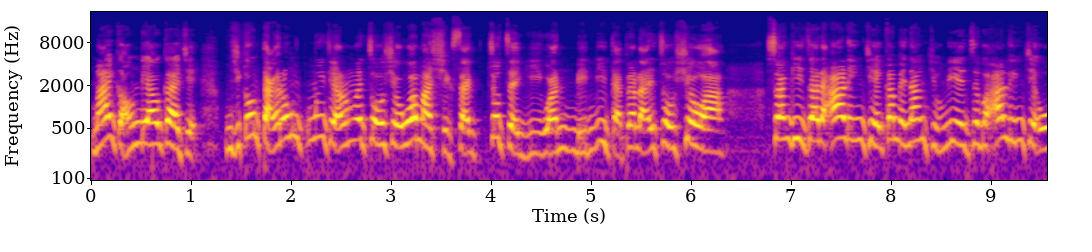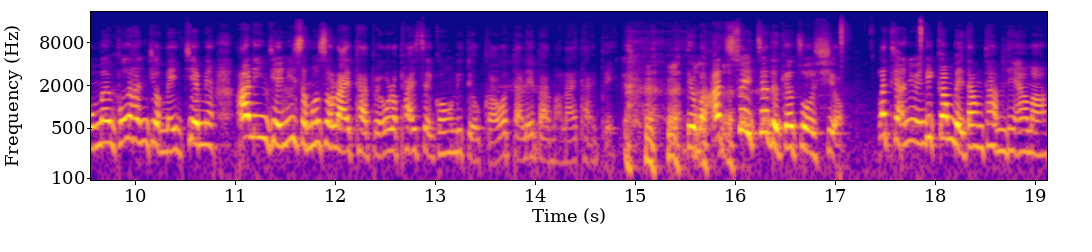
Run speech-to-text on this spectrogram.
嘛爱甲阮了解者，毋是讲逐个拢每一个拢咧作秀，我嘛熟悉足侪议员民意代表来作秀啊。选举在了，阿玲姐，刚没当上你的这不？阿玲姐，我们不是很久没见面。阿玲姐，你什么时候来台北？我来拍摄讲你丢搞，我大礼拜嘛来台北，对吧？啊，所以这就叫作秀。我，听你们，你敢没当探听吗？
